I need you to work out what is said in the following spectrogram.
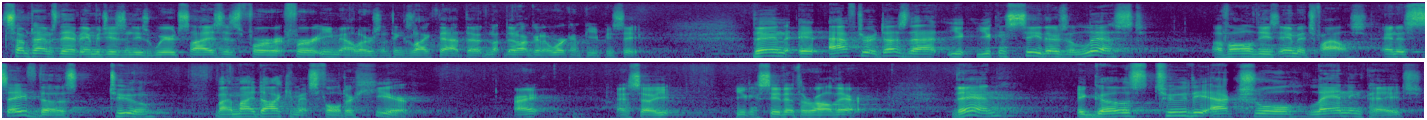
sometimes they have images in these weird sizes for, for emailers and things like that that, that aren't going to work on PPC. Then, it, after it does that, you, you can see there's a list of all of these image files, and it's saved those to my My Documents folder here, right? And so you, you can see that they're all there. Then it goes to the actual landing page,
